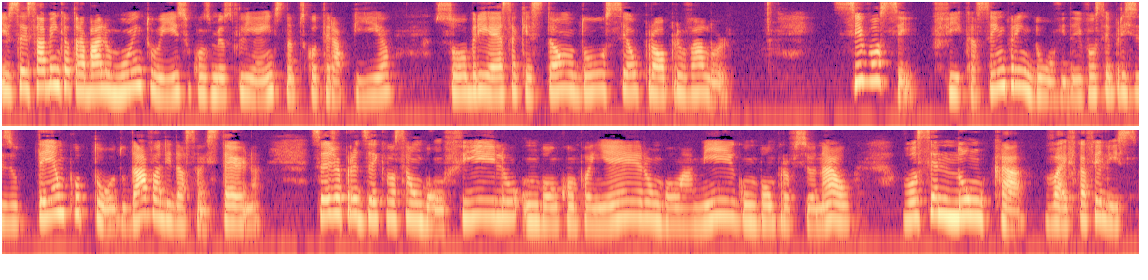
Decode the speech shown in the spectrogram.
E vocês sabem que eu trabalho muito isso com os meus clientes na psicoterapia, sobre essa questão do seu próprio valor. Se você fica sempre em dúvida e você precisa o tempo todo da validação externa, seja para dizer que você é um bom filho, um bom companheiro, um bom amigo, um bom profissional, você nunca vai ficar feliz.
